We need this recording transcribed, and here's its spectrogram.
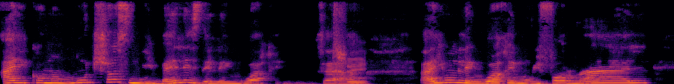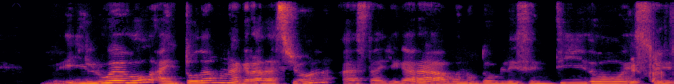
hay como muchos niveles de lenguaje. O sea, hay un lenguaje muy formal y luego hay toda una gradación hasta llegar a, bueno, doble sentido, este,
